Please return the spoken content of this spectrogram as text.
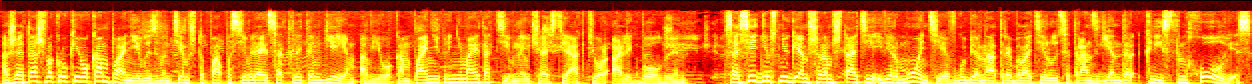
Ажиотаж вокруг его компании вызван тем, что Папас является открытым геем, а в его компании принимает активное участие актер Алек Болдуин. В соседнем с Нью-Гемпширом штате Вермонте в губернаторы баллотируется трансгендер Кристен Холквист,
